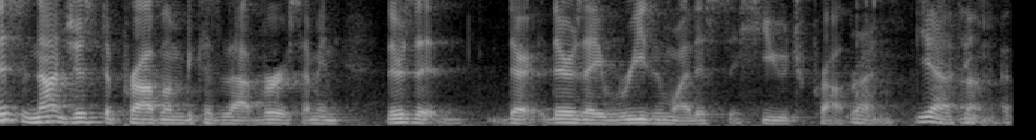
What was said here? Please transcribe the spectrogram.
this is not just a problem because of that verse. I mean, there's a there there's a reason why this is a huge problem. Right. Yeah, I think. Um, I-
